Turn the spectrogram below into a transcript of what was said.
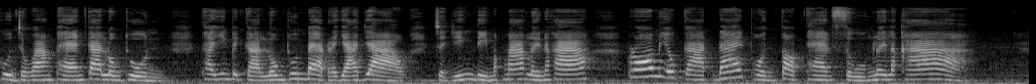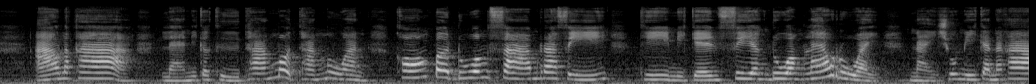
คุณจะวางแผนการลงทุน ถ้ายิ่งเป็นการลงทุนแบบระยะยาว จะยิ่งดีมากๆเลยนะคะ เพราะมีโอกาสได้ผลตอบแทนสูงเลยล่ะค่ะเอาละค่ะ และนี่ก็คือทั้งหมดทั้งมวลของเปิดดวง3ราศี ที่มีเกณฑ์เสี่ยงดวงแล้วรวยในช่วงนี้กันนะคะ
